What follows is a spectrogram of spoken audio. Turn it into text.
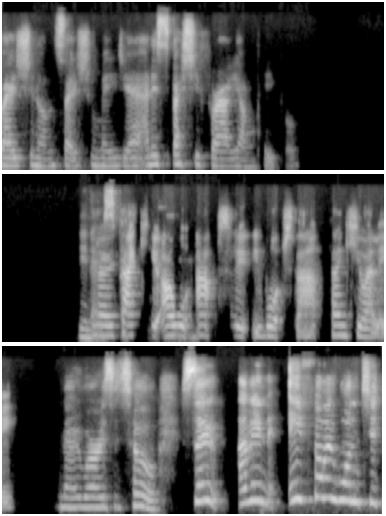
situation on social media and especially for our young people. You know, no, thank you. I will absolutely watch that. Thank you, Ellie. No worries at all. So, I mean, if I wanted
